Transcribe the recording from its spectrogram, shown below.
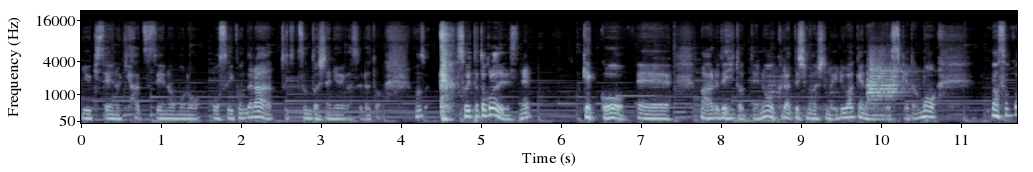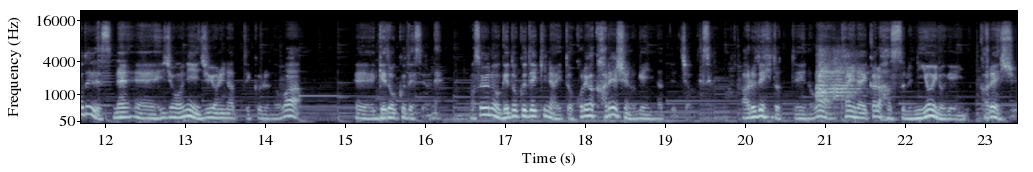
有機性の揮発性のものを吸い込んだら、ちょっとツンとした匂いがすると。そういったところでですね、結構、えー、まあ、アルデヒドっていうのを食らってしまう人もいるわけなんですけども、まあ、そこでですね、えー、非常に重要になってくるのは、えー、解毒ですよね。まあ、そういうのを解毒できないと、これが加齢臭の原因になっていっちゃうんですよ。アルデヒドっていうのは体内から発する匂いの原因、加齢臭、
